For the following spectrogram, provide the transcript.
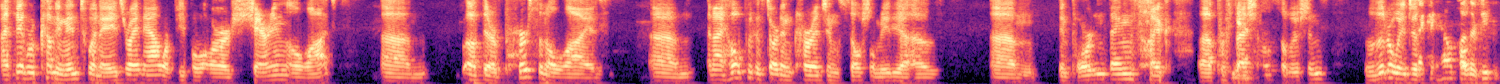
I think we're coming into an age right now where people are sharing a lot um, of their personal lives, um, and I hope we can start encouraging social media of um, important things like uh, professional yeah. solutions. Literally, just that could help other people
